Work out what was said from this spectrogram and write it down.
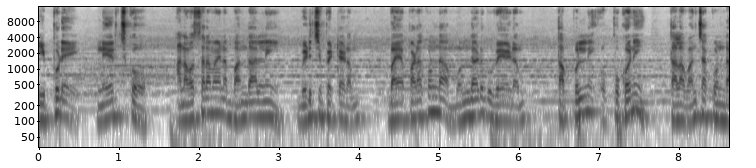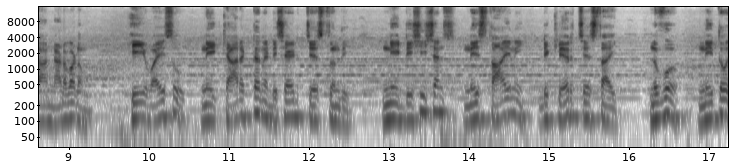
ఇప్పుడే నేర్చుకో. అనవసరమైన బంధాల్ని విడిచిపెట్టడం భయపడకుండా ముందడుగు వేయడం తప్పుల్ని ఒప్పుకొని తల వంచకుండా నడవడం. ఈ వయసు నీ క్యారెక్టర్ని డిసైడ్ చేస్తుంది. నీ డిసిషన్స్ నీ స్థాయిని డిక్లేర్ చేస్తాయి. నువ్వు నీతో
